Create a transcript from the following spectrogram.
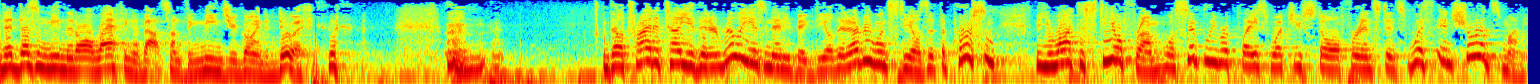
That doesn't mean that all laughing about something means you're going to do it. They'll try to tell you that it really isn't any big deal, that everyone steals, that the person that you want to steal from will simply replace what you stole, for instance, with insurance money.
